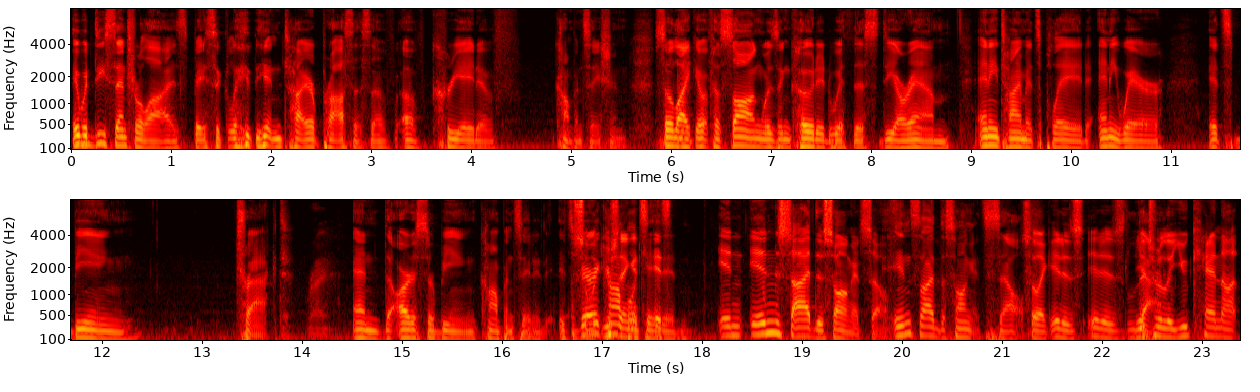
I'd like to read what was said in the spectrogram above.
it would decentralize basically the entire process of, of creative compensation. So like if a song was encoded with this DRM, anytime it's played anywhere, it's being tracked. Right. And the artists are being compensated. It's So very saying it's- complicated it's, in inside the song itself. inside the song itself. so like it is it is Yeah. literally you cannot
